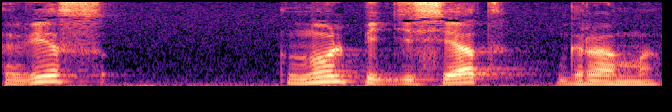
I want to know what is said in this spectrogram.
Вес 0,50 грамма.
